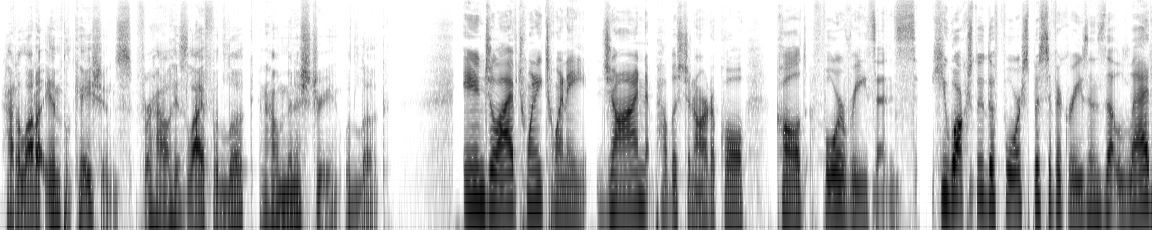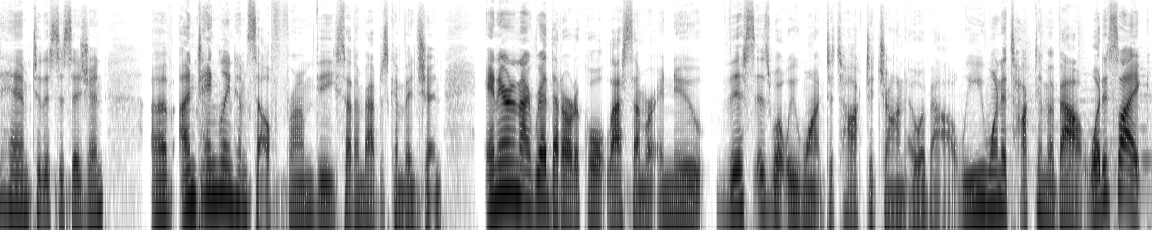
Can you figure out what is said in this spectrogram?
had a lot of implications for how his life would look and how ministry would look. In July of 2020, John published an article called Four Reasons. He walks through the four specific reasons that led him to this decision of untangling himself from the Southern Baptist Convention. And Aaron and I read that article last summer and knew this is what we want to talk to John O about. We want to talk to him about what it's like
